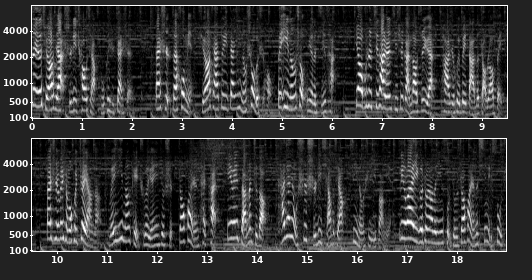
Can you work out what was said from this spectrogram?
这里的雪翱侠实力超强，不愧是战神。但是在后面，雪翱侠对战异能兽的时候，被异能兽虐得极惨，要不是其他人及时赶到支援，怕是会被打得找不着北。但是为什么会这样呢？唯一能给出的原因就是召唤人太菜，因为咱们知道。铠甲勇士实力强不强，技能是一方面，另外一个重要的因素就是召唤人的心理素质。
